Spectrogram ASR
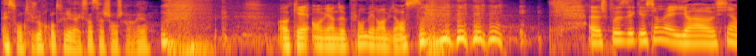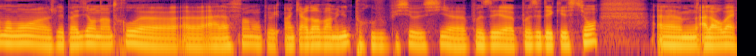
elles sont toujours contre les vaccins, ça changera rien. ok, on vient de plomber l'ambiance. Euh, je pose des questions, mais il y aura aussi un moment, euh, je l'ai pas dit en intro, euh, à la fin, donc un quart d'heure, 20 minutes, pour que vous puissiez aussi poser poser des questions. Euh, alors ouais,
